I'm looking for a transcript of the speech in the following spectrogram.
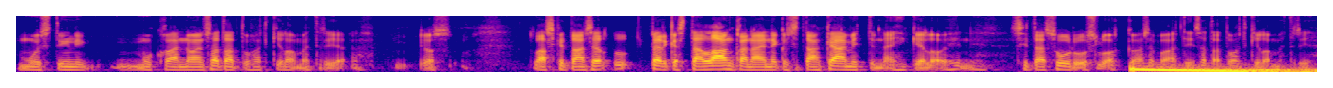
muistini mukaan noin 100 000 kilometriä. Jos lasketaan se pelkästään lankana ennen kuin sitä on käämitty näihin keloihin, niin sitä suuruusluokkaa se vaatii 100 000 kilometriä.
